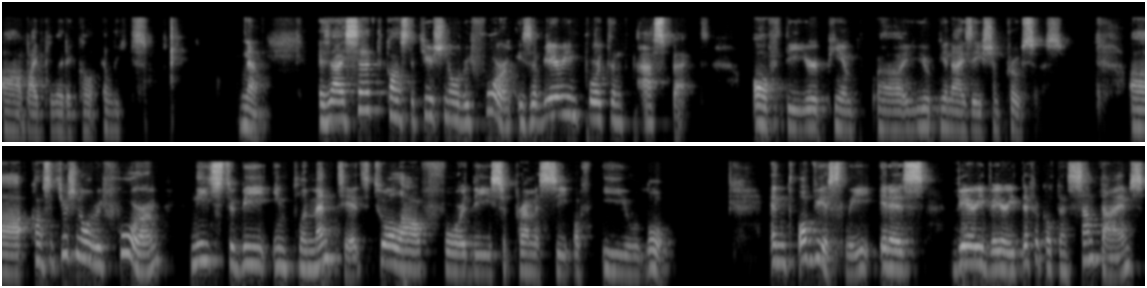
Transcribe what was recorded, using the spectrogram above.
uh, by political elites. Now, as I said, constitutional reform is a very important aspect of the European uh, Europeanization process. Uh, constitutional reform needs to be implemented to allow for the supremacy of EU law. And obviously, it is very, very difficult and sometimes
